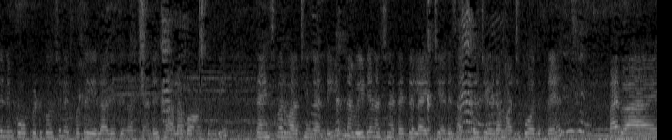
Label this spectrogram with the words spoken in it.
దీన్ని పోపు పెట్టుకోవచ్చు లేకపోతే ఇలాగే తినొచ్చు అండి చాలా బాగుంటుంది. థ్యాంక్స్ ఫర్ వాచింగ్ అండి. నా వీడియో నచ్చినట్టయితే లైక్ చేయండి సబ్స్క్రైబ్ చేయడం మర్చిపోవద్దు ఫ్రెండ్స్ బాయ్ బాయ్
